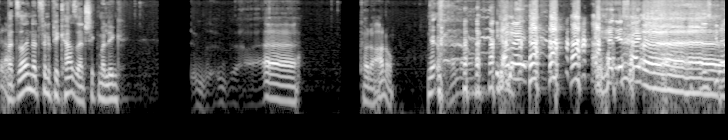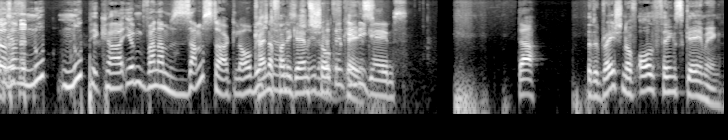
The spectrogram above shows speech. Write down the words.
Genau. Was soll denn das für eine PK sein? Schick mal Link. Äh, keine Ahnung. Ja. Ich habe, das halt. Es gibt auch so eine Noob- Noob-PK irgendwann am Samstag, glaube ich. Keiner Funny Games Jada. das sind Showcase. Indie-Games. Da. Celebration of all things gaming.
